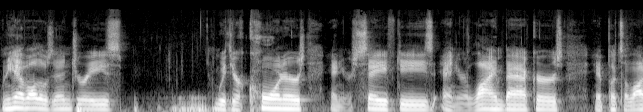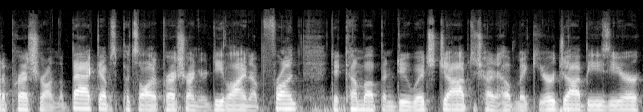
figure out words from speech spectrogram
when you have all those injuries, with your corners and your safeties and your linebackers. It puts a lot of pressure on the backups, puts a lot of pressure on your D line up front to come up and do its job to try to help make your job easier.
